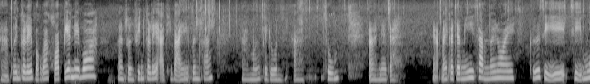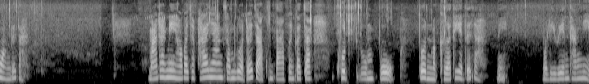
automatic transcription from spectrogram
อ่า เพื่อนก็เลยบอกว่าขอเปลี่ยนได้บ่มันส่วนฟินก็เลยอธิบายให้เพื่อนฟัง อ่ามือไปโดน อ่าซูมอ่าเนี่ยจ้ะ เนี่ยมันก็จะมีซ้ำน้อยๆ คือสีสีม่วงด้วยจ้ะ มาทางนี้เขาก็จะพาย่างสำรวจด้วยจ้ะคุณตาเพื่อนก็จะขุดหลุมปลูก ต้นมะเขือเทศด้วยจ้ะนี่ บริเวณทั้งนี้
